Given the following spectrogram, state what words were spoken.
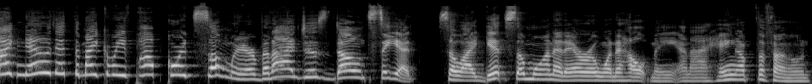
I know that the microwave popcorn's somewhere, but I just don't see it. So I get someone at Erewhon to help me and I hang up the phone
